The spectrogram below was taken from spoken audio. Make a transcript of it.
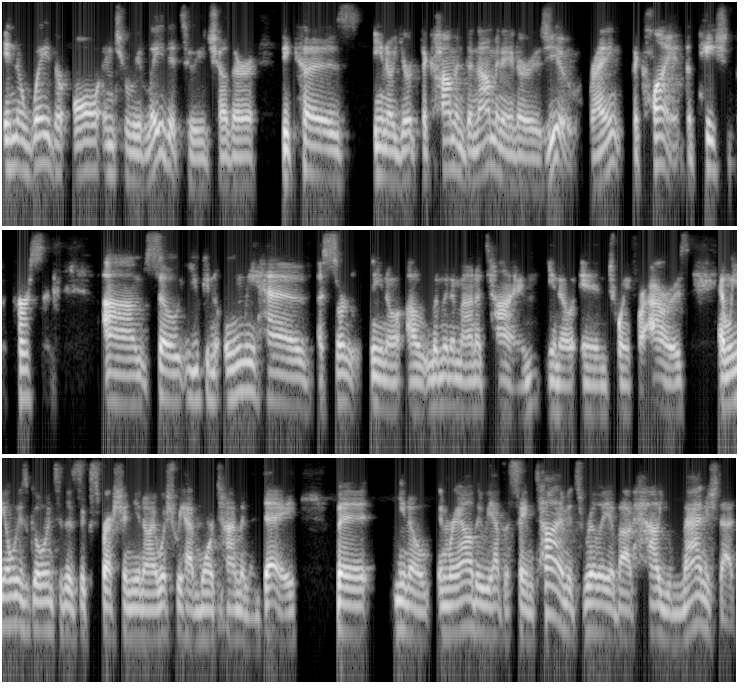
in a way they're all interrelated to each other because you know you're the common denominator is you right? The client the patient the person um, so you can only have a certain, you know, a limited amount of time, you know, in 24 hours. And we always go into this expression, you know, I wish we had more time in a day. But, you know, in reality, we have the same time. It's really about how you manage that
